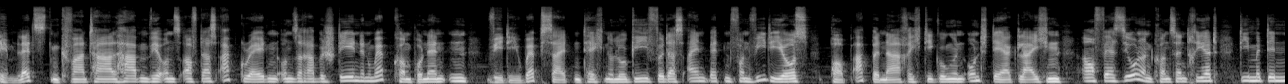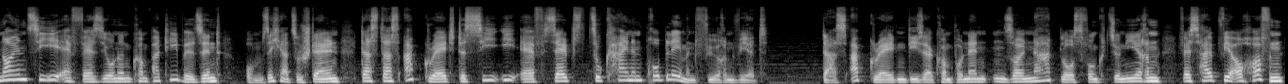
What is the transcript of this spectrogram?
Im letzten Quartal haben wir uns auf das Upgraden unserer bestehenden Webkomponenten wie die Webseitentechnologie für das Einbetten von Videos, Pop-up-Benachrichtigungen und dergleichen auf Versionen konzentriert, die mit den neuen CEF-Versionen kompatibel sind, um sicherzustellen, dass das Upgrade des CEF selbst zu keinen Problemen führen wird. Das Upgraden dieser Komponenten soll nahtlos funktionieren, weshalb wir auch hoffen,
